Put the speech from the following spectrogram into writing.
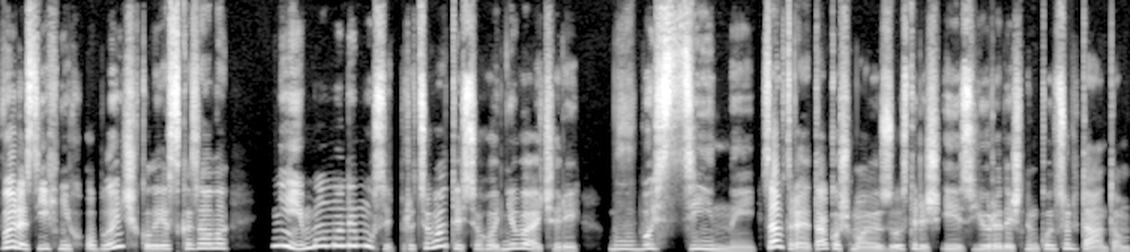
Вираз їхніх облич, коли я сказала. Ні, мама не мусить працювати сьогодні ввечері. Був безцінний. Завтра я також маю зустріч із юридичним консультантом.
